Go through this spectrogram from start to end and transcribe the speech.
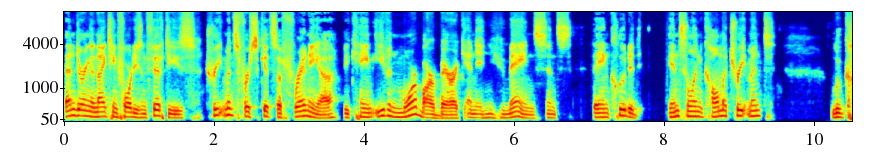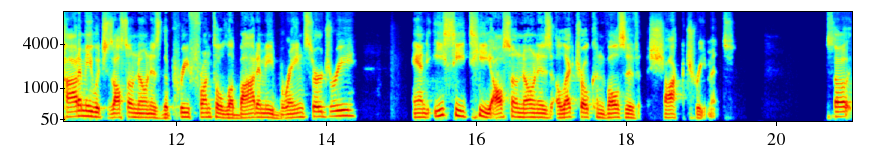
Then, during the 1940s and 50s, treatments for schizophrenia became even more barbaric and inhumane since they included insulin coma treatment leucotomy, which is also known as the prefrontal lobotomy brain surgery, and ECT, also known as electroconvulsive shock treatment. So,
